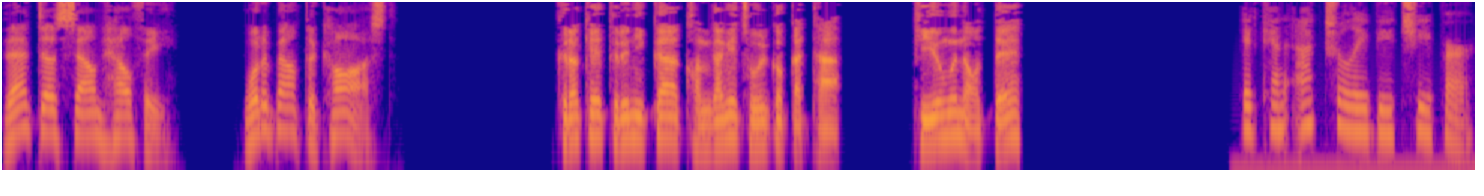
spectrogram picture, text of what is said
That does sound healthy. What about the cost? 그렇게 들으니까 건강에 좋을 것 같아. 비용은 어때? It can actually be cheaper.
